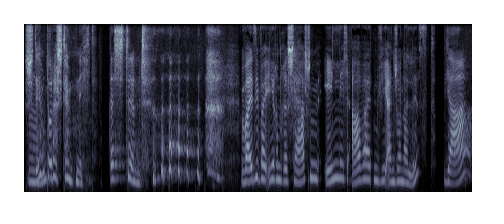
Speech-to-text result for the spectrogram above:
Stimmt mhm. oder stimmt nicht? Das stimmt. Weil Sie bei Ihren Recherchen ähnlich arbeiten wie ein Journalist? Ja,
